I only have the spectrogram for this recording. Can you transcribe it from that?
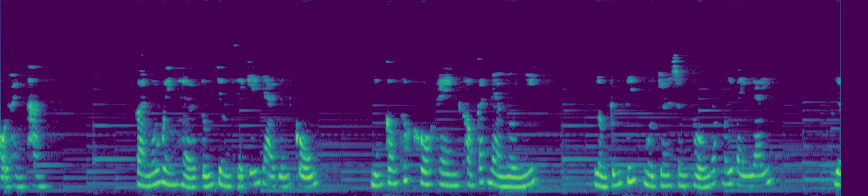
hội hoàn thành. Và mối quan hệ tưởng chừng sẽ kéo dài vĩnh cửu. Những công thức khô khan không cách nào nhồi nhét. Lần trúng tiếp ngồi trên sân thượng gấp mấy bay giấy giờ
